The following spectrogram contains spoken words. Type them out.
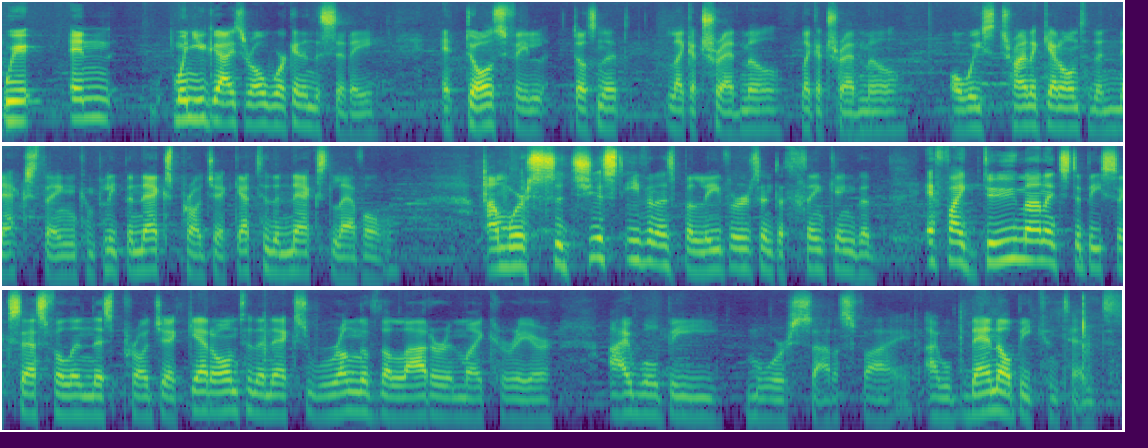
We in when you guys are all working in the city, it does feel, doesn't it, like a treadmill, like a treadmill always trying to get on to the next thing, complete the next project, get to the next level. And we're seduced, even as believers, into thinking that if I do manage to be successful in this project, get on to the next rung of the ladder in my career, I will be more satisfied. I will, then I'll be content.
